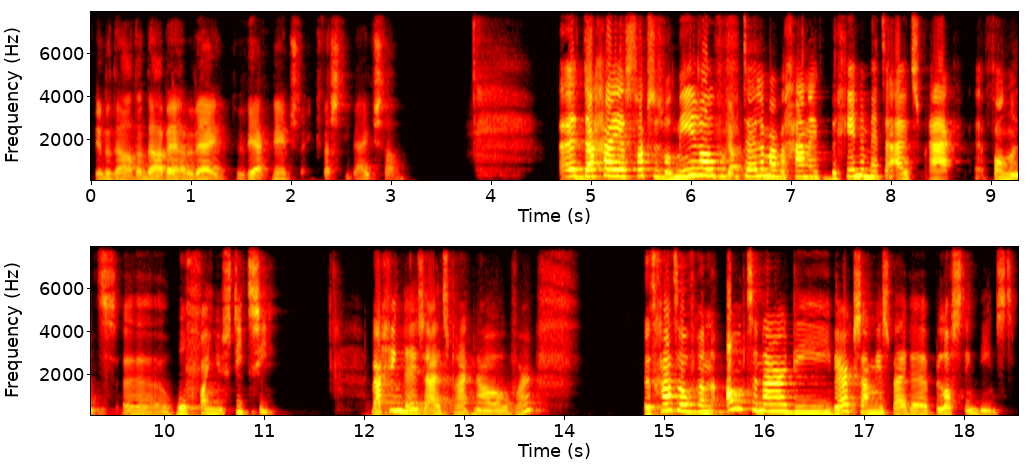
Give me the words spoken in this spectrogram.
Inderdaad, en daarbij hebben wij de werknemster in kwestie bijgestaan. Uh, daar ga je straks dus wat meer over ja. vertellen, maar we gaan even beginnen met de uitspraak van het Hof van Justitie. Waar ging deze uitspraak nou over? Het gaat over een ambtenaar die werkzaam is bij de Belastingdienst.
